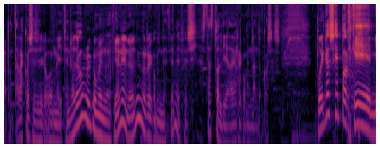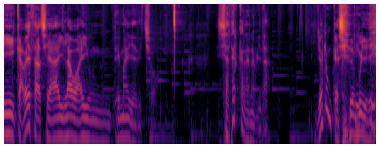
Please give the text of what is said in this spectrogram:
apuntar las cosas y luego me dice, no tengo recomendaciones, no tengo recomendaciones. Pues sí, estás todo el día recomendando cosas. Pues no sé por qué mi cabeza se ha hilado ahí un tema y he dicho, se acerca la Navidad. Yo nunca he sido muy,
